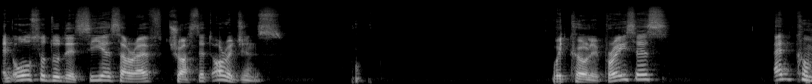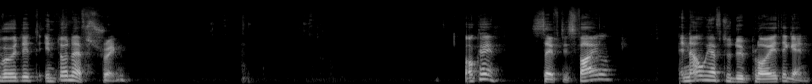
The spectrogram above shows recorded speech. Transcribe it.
And also to the CSRF trusted origins. With curly braces and convert it into an F string. Okay, Save this file, and now we have to deploy it again.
